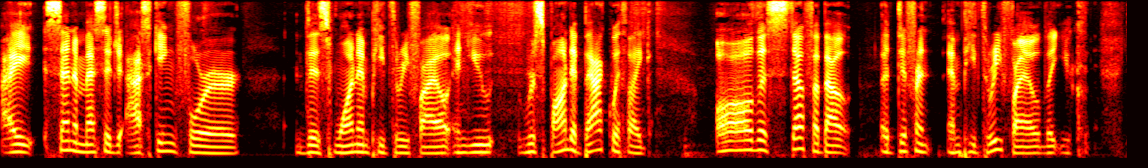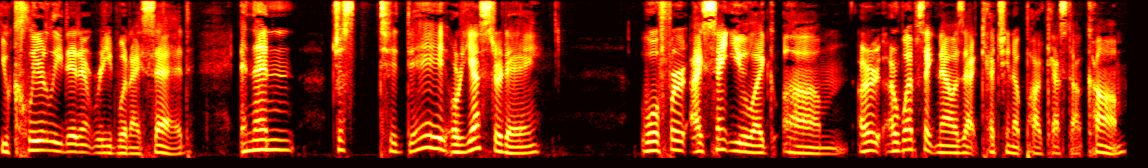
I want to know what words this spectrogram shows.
I sent a message asking for this one MP3 file, and you responded back with like all this stuff about a different MP3 file that you you clearly didn't read what I said, and then just today or yesterday. Well, for I sent you like um our our website now is at catchinguppodcast.com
